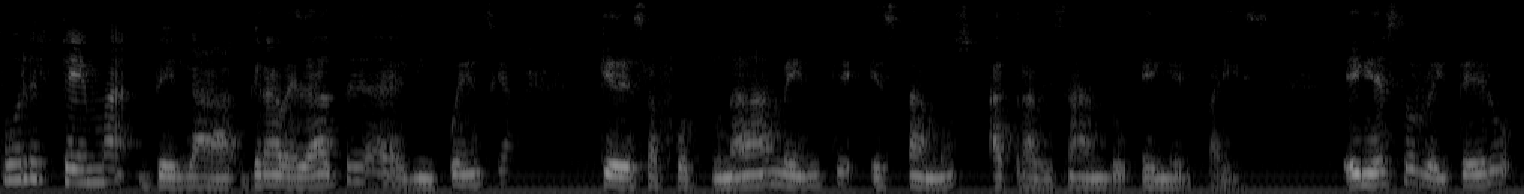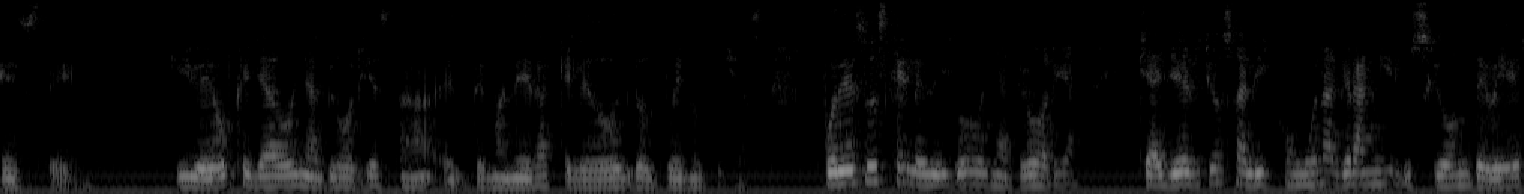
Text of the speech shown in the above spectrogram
por el tema de la gravedad de la delincuencia que desafortunadamente estamos atravesando en el país. En esto reitero, este, y veo que ya doña Gloria está de manera que le doy los buenos días. Por eso es que le digo, doña Gloria, que ayer yo salí con una gran ilusión de ver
